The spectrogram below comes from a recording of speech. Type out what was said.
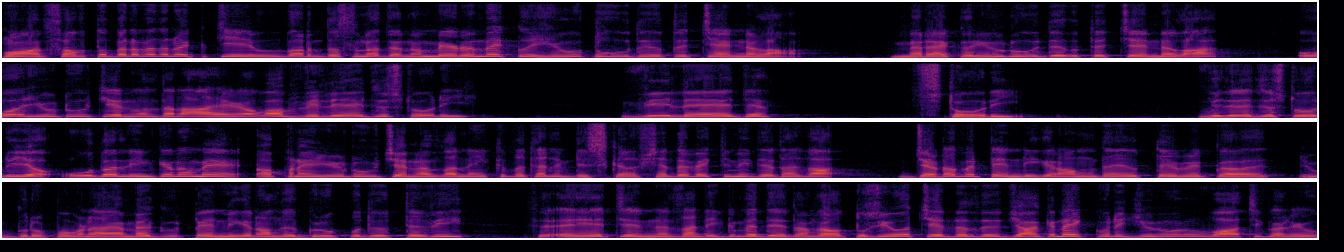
ਹੁਣ ਸਭ ਤੋਂ ਪਹਿਲਾਂ ਮੈਂ ਤੁਹਾਨੂੰ ਇੱਕ ਚੀਜ਼ ਬਾਰੇ ਦੱਸਣਾ ਚਾਹੁੰਦਾ। ਮੇਰੇ ਨਾ ਇੱਕ YouTube ਦੇ ਉੱਤੇ ਚੈਨਲ ਆ। ਮੇਰਾ ਇੱਕ YouTube ਦੇ ਉੱਤੇ ਚੈਨਲ ਆ। ਉਹ YouTube ਚੈਨਲ ਦਾ ਨਾਮ ਹੈਗਾ ਵਾ village story village story village story ਆ, ਉਹਦਾ ਲਿੰਕ ਨਾ ਮੈਂ ਆਪਣੇ YouTube ਚੈਨਲ ਦਾ ਲਿੰਕ ਮੈਂ ਤੁਹਾਨੂੰ ਡਿਸਕ੍ਰਿਪਸ਼ਨ ਦੇ ਵਿੱਚ ਨਹੀਂ ਦੇ ਦਾਂਗਾ। ਜਿਹੜਾ ਮੈਂ ਟੈਲੀਗ੍ਰਾਮ ਦੇ ਉੱਤੇ ਮੈਂ ਇੱਕ ਗਰੁੱਪ ਬਣਾਇਆ, ਮੈਂ ਟੈਲੀਗ੍ਰਾਮ ਦੇ ਗਰੁੱਪ ਦੇ ਉੱਤੇ ਵੀ ਇਹ ਚੈਨਲ ਦਾ ਲਿੰਕ ਮੈਂ ਦੇ ਦਾਂਗਾ। ਤੁਸੀਂ ਉਹ ਚੈਨਲ ਦੇ ਜਾ ਕੇ ਨਾ ਇੱਕ ਵਾਰੀ ਜ਼ਰੂਰ ਵਾਚ ਕਰਿਓ,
